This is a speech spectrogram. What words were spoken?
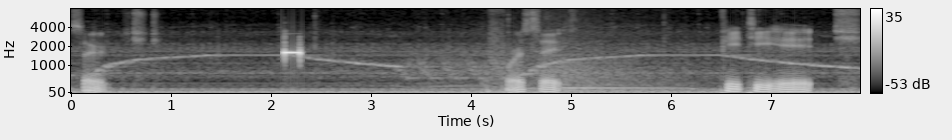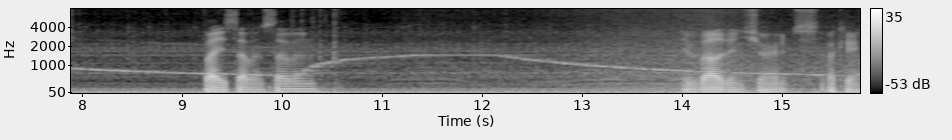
Search. Four six. PTH. Five seven seven. Invalid insurance. Okay.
